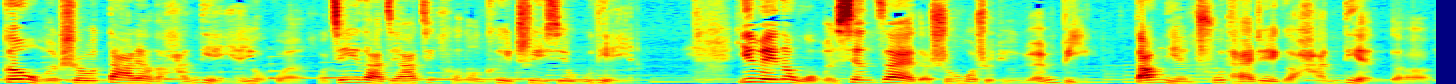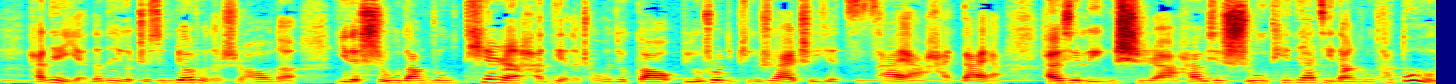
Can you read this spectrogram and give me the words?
跟我们摄入大量的含碘盐有关。我建议大家尽可能可以吃一些无碘盐，因为呢，我们现在的生活水平远比。当年出台这个含碘的含碘盐的那个执行标准的时候呢，你的食物当中天然含碘的成分就高。比如说你平时爱吃一些紫菜啊、海带啊，还有一些零食啊，还有一些食物添加剂当中，它都有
